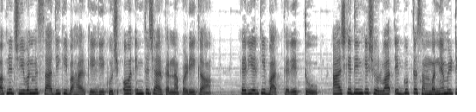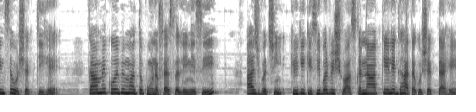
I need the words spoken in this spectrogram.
अपने जीवन में शादी की बाहर के लिए कुछ और इंतज़ार करना पड़ेगा। करियर की बात करें तो आज के दिन की शुरुआत एक गुप्त संबंध मीटिंग से हो सकती है। काम में कोई भी महत्वपूर्ण फैसला लेने से आज बचें, क्योंकि किसी पर विश्वास करना आपके लिए घातक हो सकता है।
